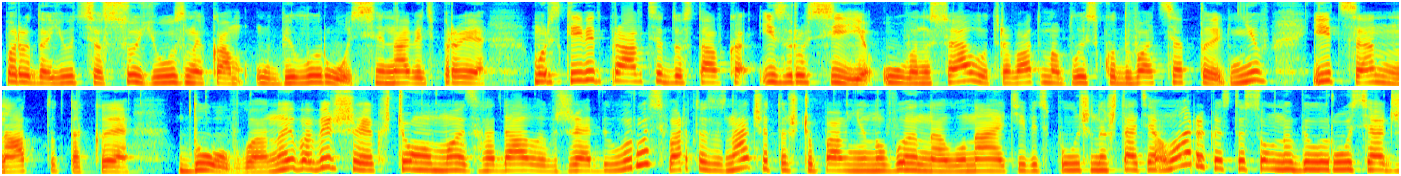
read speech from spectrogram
передаються союзникам у Білорусі. Навіть при морській відправці доставка із Росії у Венесуелу триватиме близько 20 днів, і це надто таки довго. Ну і побільше, якщо ми згадали вже Білорусь, варто зазначити, що певні новини лунають і від Сполучених Штатів Америки стосовно Білорусі, адже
